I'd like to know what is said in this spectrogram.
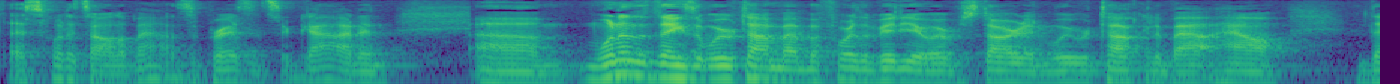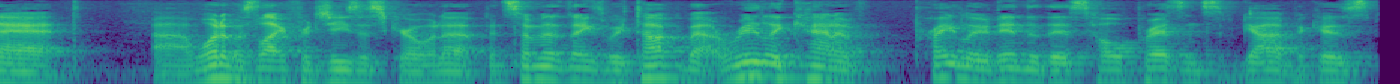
that's what it's all about. Is the presence of God. And um, one of the things that we were talking about before the video ever started, we were talking about how that uh, what it was like for Jesus growing up, and some of the things we talked about really kind of prelude into this whole presence of God because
